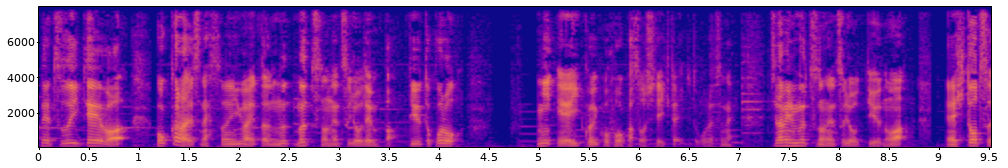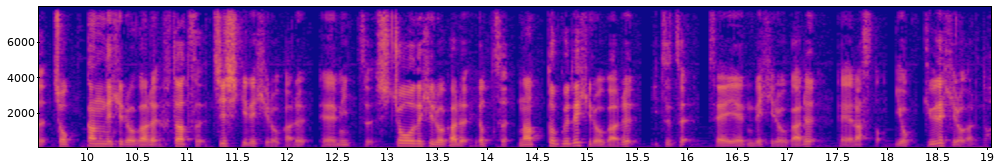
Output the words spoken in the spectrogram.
で、続いては、ここからですね、その今言った6つの熱量電波っていうところに、えー一個一個フォーカスをしていきたいというところですね。ちなみに6つの熱量っていうのは、え1つ直感で広がる、2つ知識で広がる、え3つ主張で広がる、4つ納得で広がる、5つ声援で広がる、えラスト欲求で広がると。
